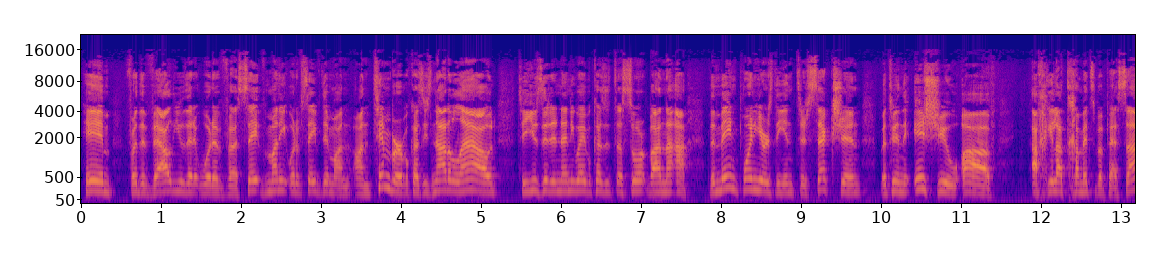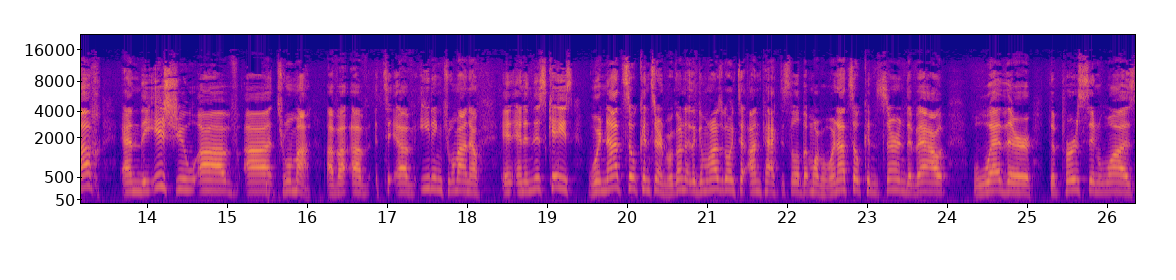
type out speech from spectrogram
him for the value that it would have uh, saved money. It would have saved him on, on timber because he's not allowed to use it in any way because it's a sort ba'na'a. The main point here is the intersection between the issue of achilat chametz b'Pesach and the issue of uh, truma of of of eating truma. Now, and, and, in this case, we're not so concerned. We're going to the Gemara is going to unpack this a little bit more, but we're not so concerned about whether the person was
